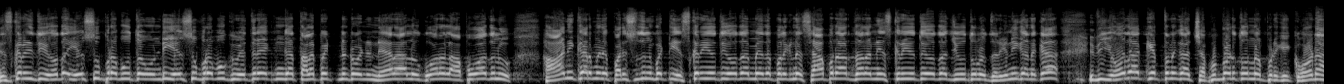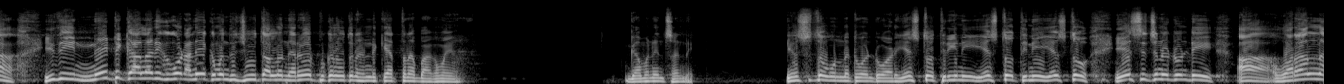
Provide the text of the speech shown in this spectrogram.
ఇస్కరయోతు యోధ యేసు ప్రభుతో ఉండి యేసు ప్రభుకు వ్యతిరేకంగా తలపెట్టినటువంటి నేరాలు ఘోరలు అపవాదులు హానికరమైన పరిస్థితులను బట్టి ఇస్క్రయోతి యోధా మీద పలికిన శాపనార్థాలన్నీ ఇస్కరయోతు యోధా జీవితంలో జరిగినాయి కనుక ఇది యోధా కీర్తనగా చెప్పబడుతున్నప్పటికీ కూడా ఇది నేటి కాలానికి కూడా అనేక మంది జీవితాల్లో నెరవేర్పు కీర్తన భాగమయ. గమనించండి. ఏసుతో ఉన్నటువంటి వాడు ఏసుతో తిరిగి ఏసుతో తిని ఏసుతో ఏసిచ్చినటువంటి ఆ వరాలను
